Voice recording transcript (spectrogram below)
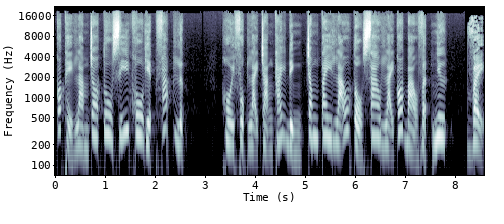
có thể làm cho tu sĩ khô kiệt pháp lực. Hồi phục lại trạng thái đỉnh, trong tay lão tổ sao lại có bảo vật như vậy.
